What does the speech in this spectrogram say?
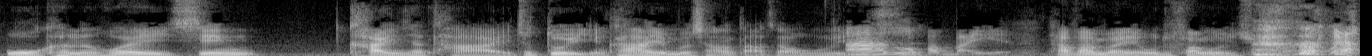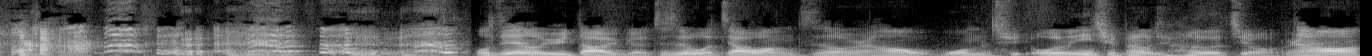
我可能会先看一下他、欸，就对眼，看他有没有想要打招呼的意啊，他思如果。翻白眼，他翻白眼，我就翻回去。我之前有遇到一个，就是我交往之后，然后我们去，我的一群朋友去喝酒，然后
